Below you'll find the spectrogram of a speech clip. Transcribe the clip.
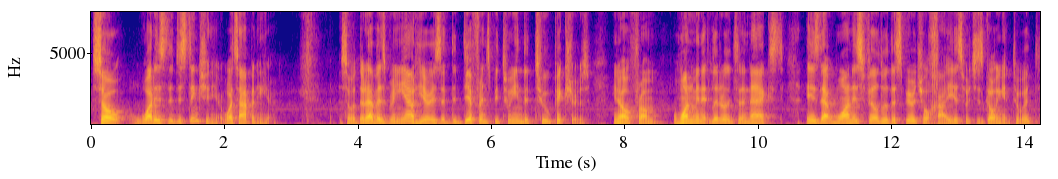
So what is the distinction here? What's happening here? So what the Rebbe is bringing out here is that the difference between the two pictures, you know, from one minute literally to the next, is that one is filled with a spiritual chayis, which is going into it,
